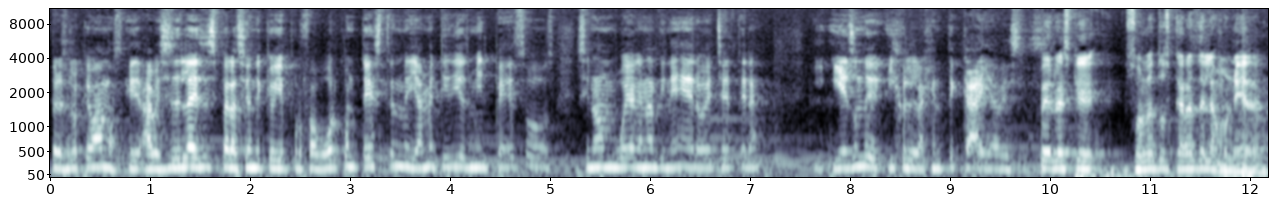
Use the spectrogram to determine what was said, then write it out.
Pero eso es lo que vamos Eh, a veces es la desesperación de que oye por favor contéstenme ya metí 10 mil pesos si no no me voy a ganar dinero etcétera y, y es donde híjole la gente cae a veces Pero es que son las dos caras de la moneda.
